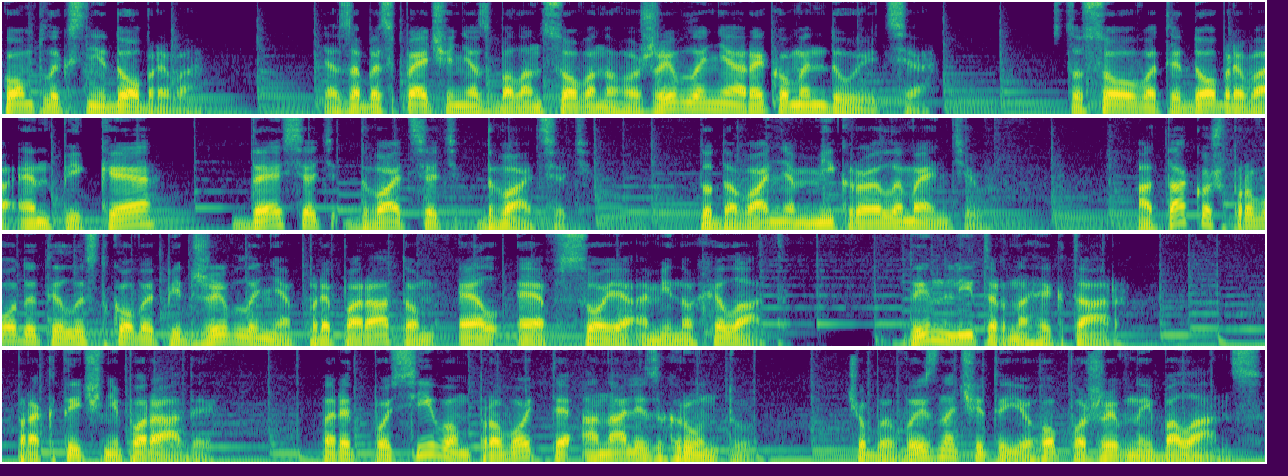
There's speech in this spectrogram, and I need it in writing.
Комплексні добрива. Для забезпечення збалансованого живлення рекомендується стосовувати добрива NPK 10-20-20 додаванням мікроелементів, а також проводити листкове підживлення препаратом LF соя-амінохелат 1 літр на гектар. Практичні поради. Перед посівом проводьте аналіз ґрунту, щоб визначити його поживний баланс.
